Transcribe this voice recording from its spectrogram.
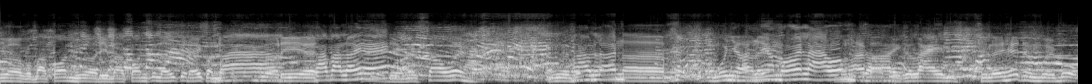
vừa của bà con vừa thì bà con cứ lấy cái đấy còn nếu Bà- không vừa thì bà vào lấy để, để ngày sau ấy. Người Vào lên. là mỗi nhà lấy mới lao không? hai ba bộ. cứ lại chỉ lấy hết được 10 bộ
